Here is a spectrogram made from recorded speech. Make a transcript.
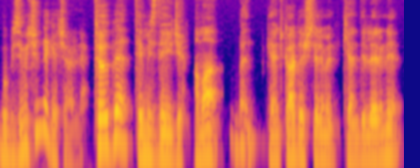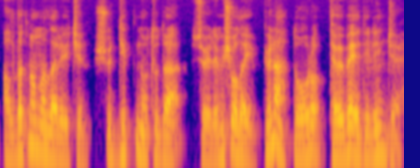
Bu bizim için de geçerli. Tövbe temizleyici ama ben genç kardeşlerimin kendilerini aldatmamaları için şu dipnotu da söylemiş olayım. Günah doğru. Tövbe edilince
